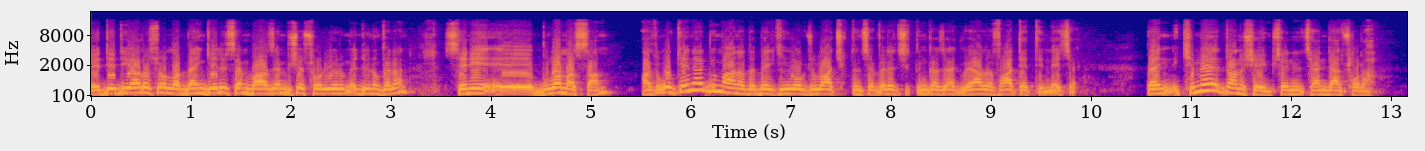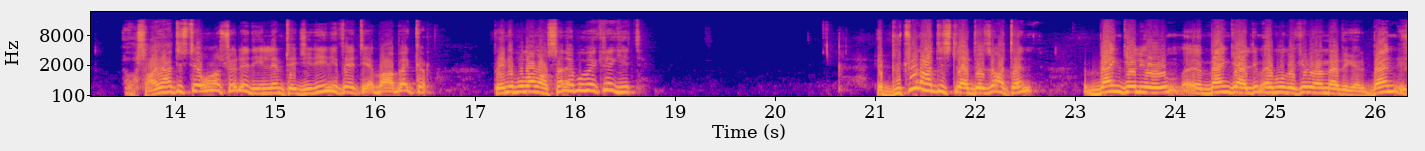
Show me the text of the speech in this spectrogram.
E dedi ya Resulallah ben gelirsem bazen bir şey soruyorum ediyorum falan. Seni e, bulamazsam artık o genel bir manada belki yolculuğa çıktın, sefere çıktın, gaza veya vefat ettin neyse. Ben kime danışayım senin senden sonra? E, o sahih hadiste ona söyledi. İnlem tecidini fethi Ebu. Beni bulamazsan Ebu Bekir'e git. E bütün hadislerde zaten ben geliyorum, e, ben geldim Ebu Bekir Ömer de geldi. Ben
